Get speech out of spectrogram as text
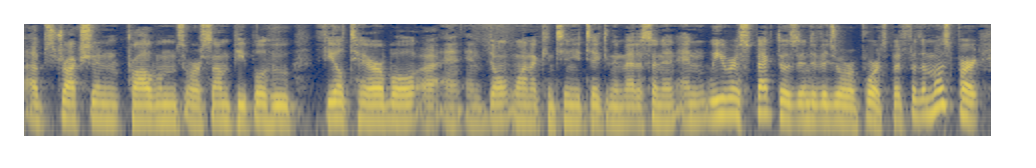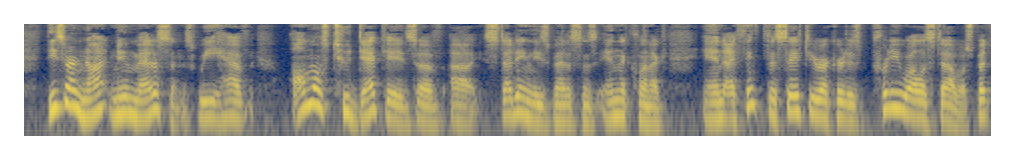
obstruction problems or some people who feel terrible uh, and, and, don't want to continue taking the medicine. And, and we respect those individual reports. But for the most part, these are not new medicines. We have almost two decades of uh, studying these medicines in the clinic. And I think the safety record is pretty well established. But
